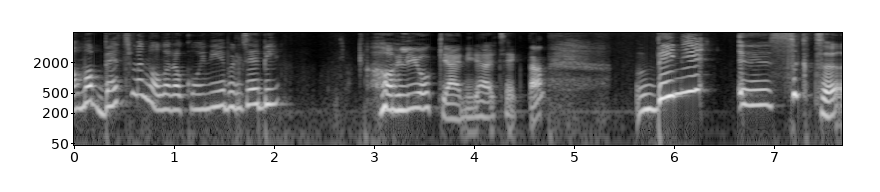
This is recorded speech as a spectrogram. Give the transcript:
ama Batman olarak oynayabileceği bir hali yok yani gerçekten. Beni e, sıktı.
